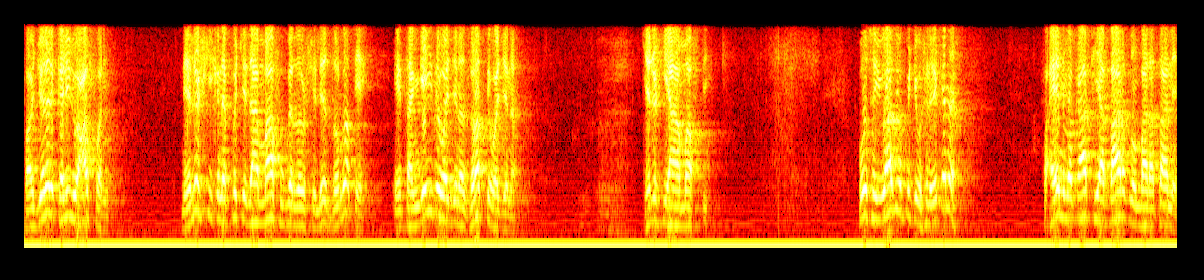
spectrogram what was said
فجر القليل عفوا نه لږ کې کنه پچې دا معاف وګرځول شي له ضرورت یې ا ت ن ج ي د و ج ن ا زرت د و ج ن ا جرك يا مفتي و س ي و ا د ي و ب ت و ش ل ك ن ا فا إ ن وقعت يا بارت مبارتانه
